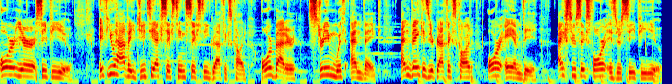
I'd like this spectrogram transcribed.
or your CPU? If you have a GTX 1660 graphics card or better, stream with NVENC. NVENC is your graphics card or AMD. X264 is your CPU.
